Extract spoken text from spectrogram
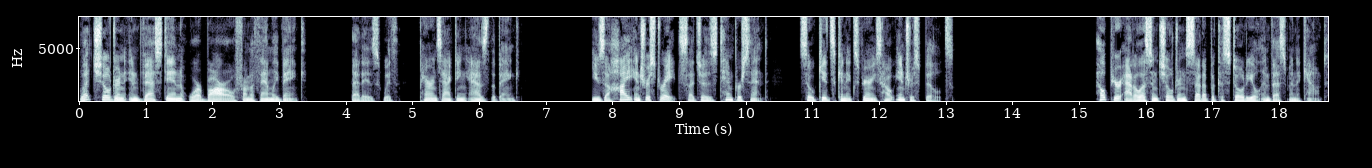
Let children invest in or borrow from a family bank, that is, with parents acting as the bank, Use a high interest rate, such as 10%, so kids can experience how interest builds, help your adolescent children set up a custodial investment account.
